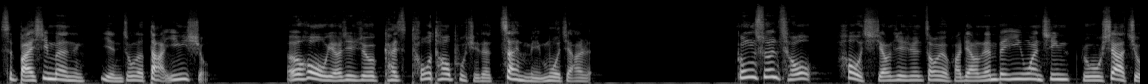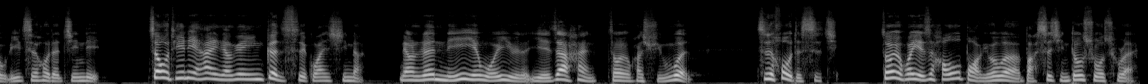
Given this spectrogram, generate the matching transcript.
是百姓们眼中的大英雄。而后姚建就开始滔滔不绝的赞美墨家人。公孙仇好奇姚建勋、赵月华两人被殷万清辱下九黎之后的经历，赵天烈和梁元英更是关心了，两人你一言我一语的也在和赵月华询问之后的事情。赵月华也是毫无保留的把事情都说出来，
